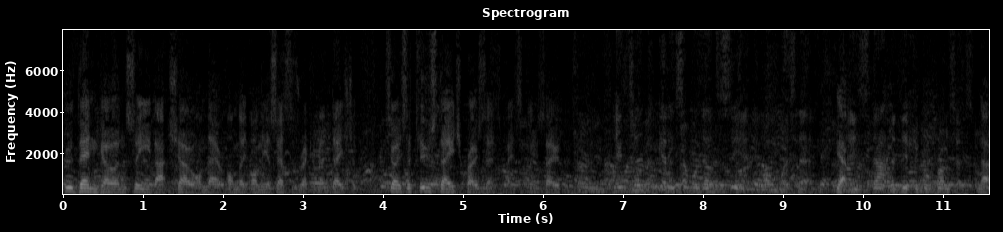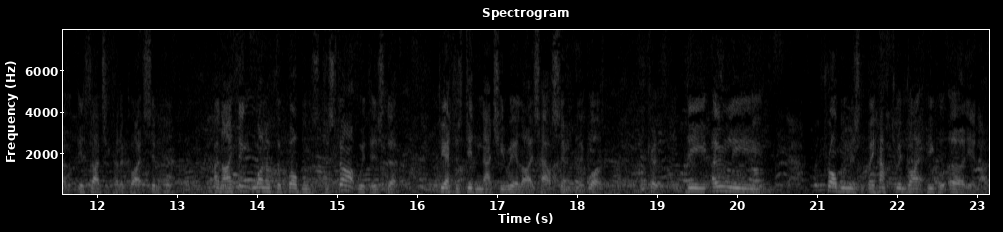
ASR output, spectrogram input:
who then go and see that show on their on the on the assessor's recommendation. So it's a two-stage process basically. So In terms of getting someone down to see it in Off West End, Yeah. is that a difficult process? No, it's actually kind of quite simple. And I think one of the problems to start with is that theatres didn't actually realise how simple it was. Because the only problem is that they have to invite people early enough.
